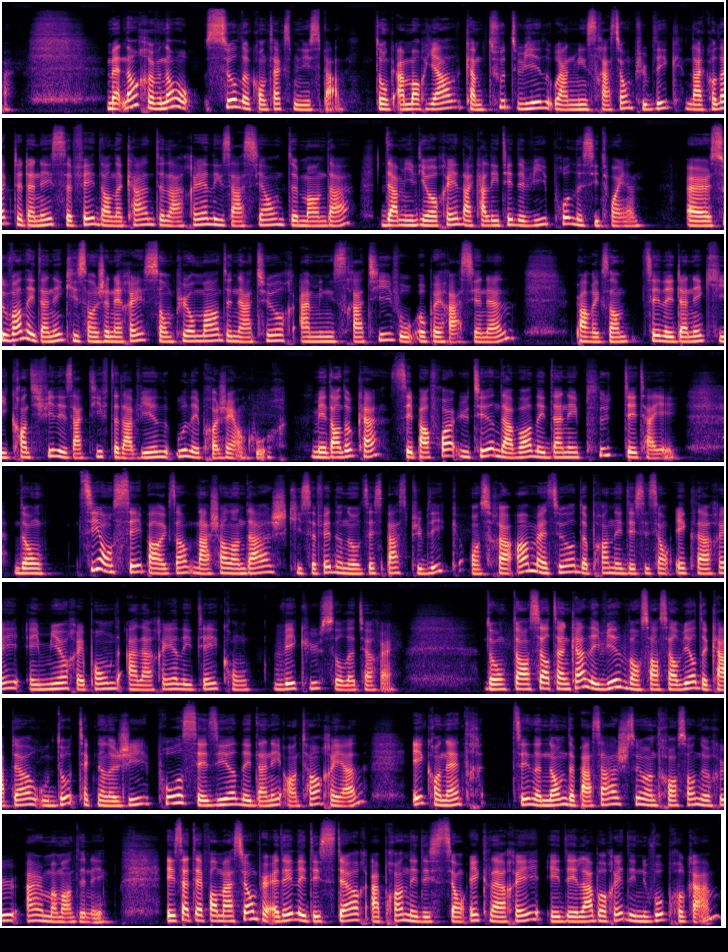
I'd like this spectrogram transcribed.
Maintenant, revenons sur le contexte municipal. Donc, à Montréal, comme toute ville ou administration publique, la collecte de données se fait dans le cadre de la réalisation de mandats d'améliorer la qualité de vie pour le citoyen. Euh, souvent, les données qui sont générées sont purement de nature administrative ou opérationnelle. Par exemple, c'est les données qui quantifient les actifs de la ville ou les projets en cours. Mais dans d'autres cas, c'est parfois utile d'avoir des données plus détaillées. Donc, si on sait, par exemple, l'achalandage qui se fait de nos espaces publics, on sera en mesure de prendre des décisions éclairées et mieux répondre à la réalité qu'on vécu sur le terrain. Donc, dans certains cas, les villes vont s'en servir de capteurs ou d'autres technologies pour saisir les données en temps réel et connaître le nombre de passages sur un tronçon de rue à un moment donné. Et cette information peut aider les décideurs à prendre des décisions éclairées et d'élaborer des nouveaux programmes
